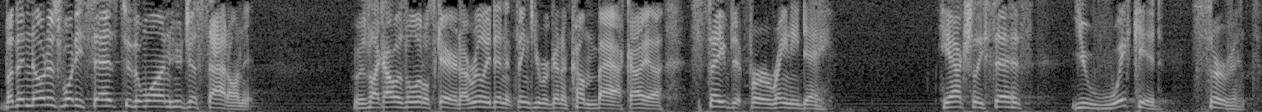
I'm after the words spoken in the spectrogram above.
But then notice what he says to the one who just sat on it. It was like, I was a little scared. I really didn't think you were going to come back. I uh, saved it for a rainy day. He actually says, You wicked servant.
